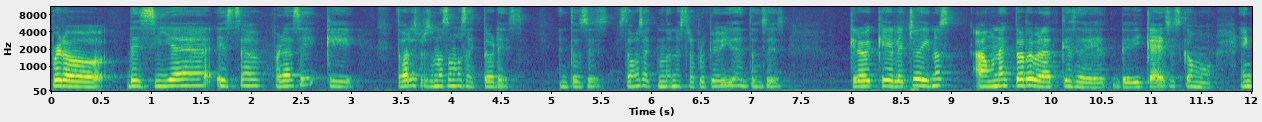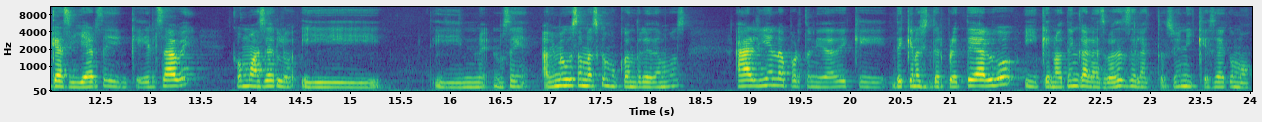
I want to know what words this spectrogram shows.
pero decía esta frase que todas las personas somos actores, entonces estamos actuando nuestra propia vida, entonces creo que el hecho de irnos a un actor de verdad que se dedica a eso es como encasillarse en que él sabe cómo hacerlo y, y no sé, a mí me gusta más como cuando le damos a alguien la oportunidad de que, de que nos interprete algo y que no tenga las bases de la actuación y que sea como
